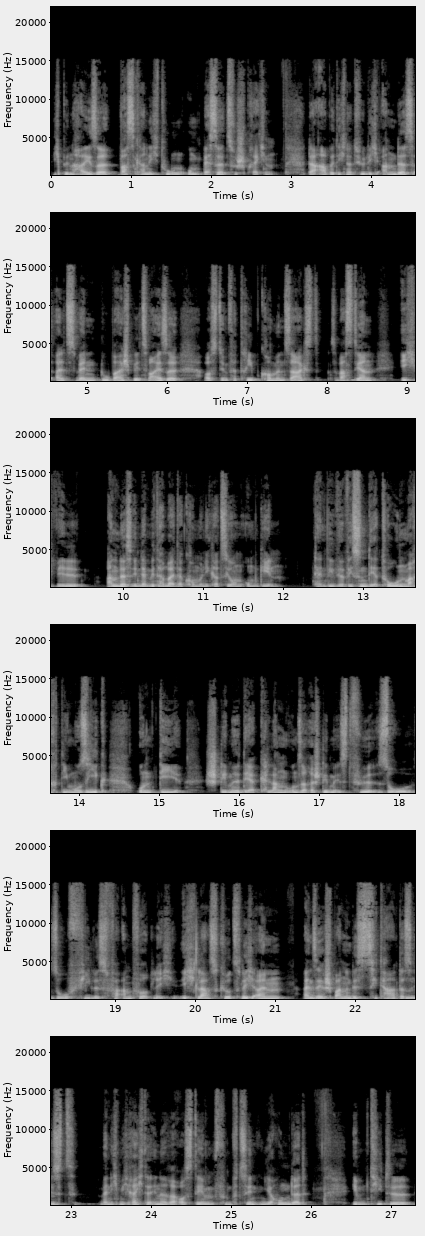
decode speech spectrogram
ich bin heiser, was kann ich tun, um besser zu sprechen? Da arbeite ich natürlich anders, als wenn du beispielsweise aus dem Vertrieb kommend sagst, Sebastian, ich will anders in der Mitarbeiterkommunikation umgehen. Denn wie wir wissen, der Ton macht die Musik und die Stimme, der Klang unserer Stimme ist für so, so vieles verantwortlich. Ich las kürzlich ein, ein sehr spannendes Zitat, das mhm. ist, wenn ich mich recht erinnere, aus dem 15. Jahrhundert im Titel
